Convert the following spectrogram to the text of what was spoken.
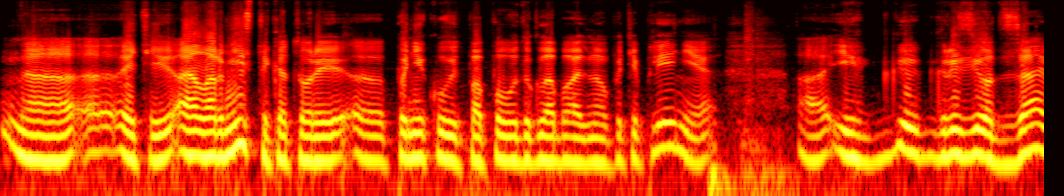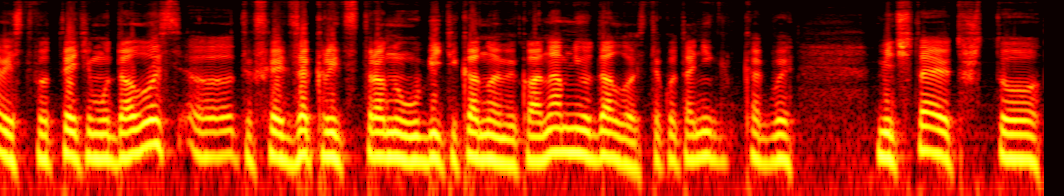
эти алармисты, которые э, паникуют по поводу глобального потепления, а, их грызет зависть. Вот этим удалось э, так сказать закрыть страну убить экономику а нам не удалось. Так вот они как бы мечтают что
